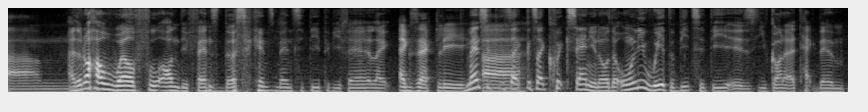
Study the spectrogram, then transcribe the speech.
Um, i don't know how well full on defense does against man city to be fair like exactly. man city uh, it's like it's like quicksand you know the only way to beat city is you gotta attack them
